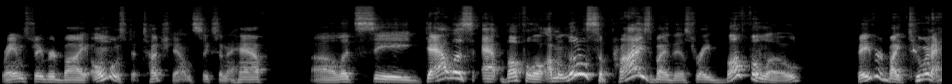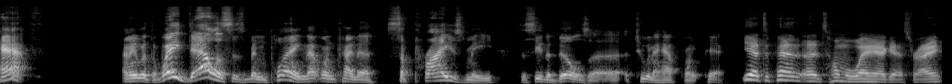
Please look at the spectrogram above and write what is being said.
Rams favored by almost a touchdown, six and a half. Uh, let's see, Dallas at Buffalo. I'm a little surprised by this, right? Buffalo favored by two and a half. I mean, with the way Dallas has been playing, that one kind of surprised me to see the Bills a, a two and a half point pick. Yeah, it depends. Uh, it's home away, I guess, right?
